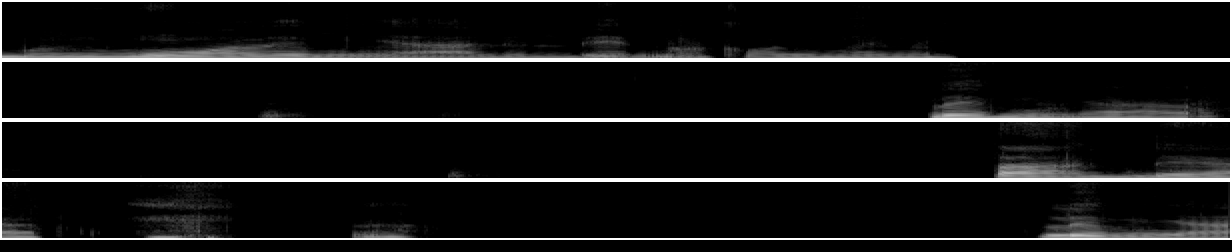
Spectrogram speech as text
เบิ่งงัวเล็มหญ้าเล่นๆก่อนมื้อนี้ เล็มหญ้า ตากแดด เล็มหญ้า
